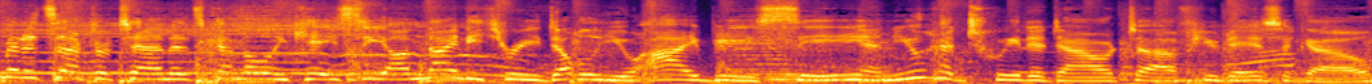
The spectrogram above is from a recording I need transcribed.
Minutes after ten, it's Kendall and Casey on 93 WIBC, and you had tweeted out a few days ago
